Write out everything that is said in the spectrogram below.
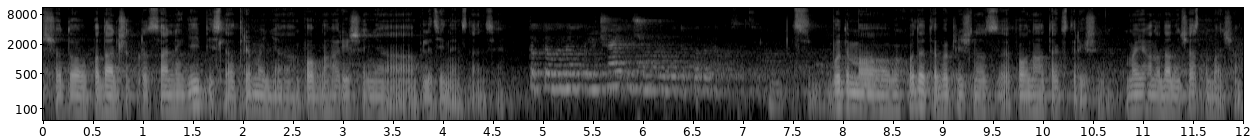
щодо подальших процесуальних дій після отримання повного рішення апеляційної інстанції. Тобто ви не виключаєте, що може бути подана касація? Будемо виходити виключно з повного тексту рішення. Ми його на даний час не бачимо.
